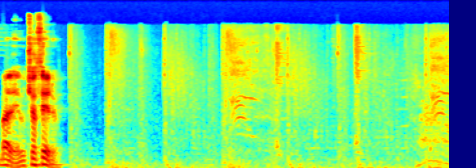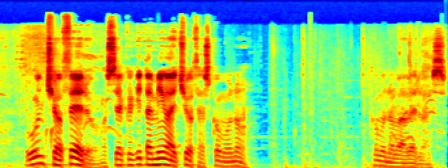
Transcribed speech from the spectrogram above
Vale, 8-0. Un chocero. O sea que aquí también hay chozas, ¿cómo no? ¿Cómo no va a haberlas?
